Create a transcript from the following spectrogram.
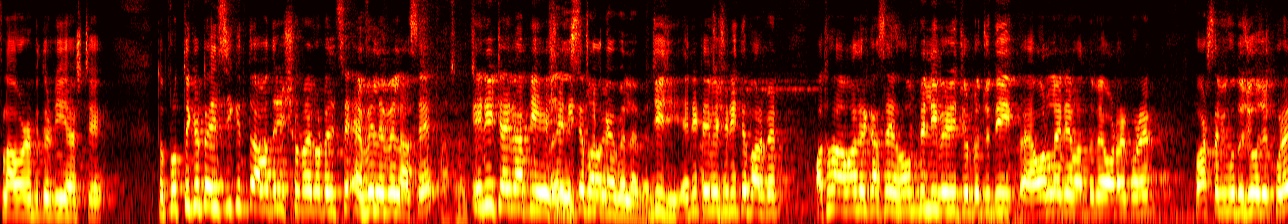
ফ্লাওয়ারের ভিতরে নিয়ে আসছে। তো প্রত্যেকটা এসি কিন্তু আমাদের এই সোনারগাঁও টাইলসে অ্যাভেলেবেল আছে। এনি টাইম আপনি এসে মানে নিতে পারবেন। জি জি এনি টাইম এসে নিতে পারবেন। অথবা আমাদের কাছে হোম ডেলিভারির জন্য যদি অনলাইনের মাধ্যমে অর্ডার করেন হোয়াটসঅ্যাপের মধ্যে যোগাযোগ করে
